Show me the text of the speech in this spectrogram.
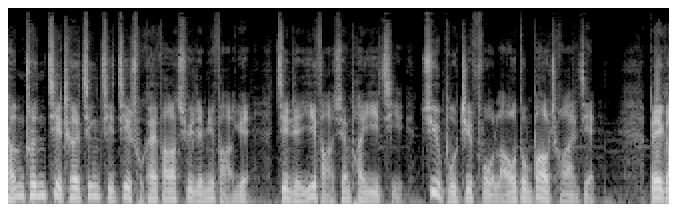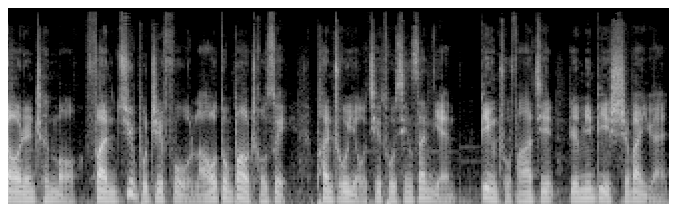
长春汽车经济技术开发区人民法院近日依法宣判一起拒不支付劳动报酬案件，被告人陈某犯拒不支付劳动报酬罪，判处有期徒刑三年，并处罚金人民币十万元。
